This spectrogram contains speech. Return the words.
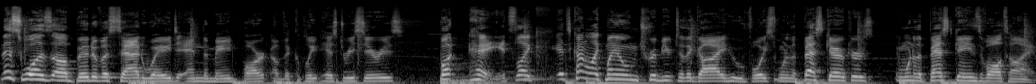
This was a bit of a sad way to end the main part of the Complete History series. But hey, it's like, it's kind of like my own tribute to the guy who voiced one of the best characters in one of the best games of all time.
